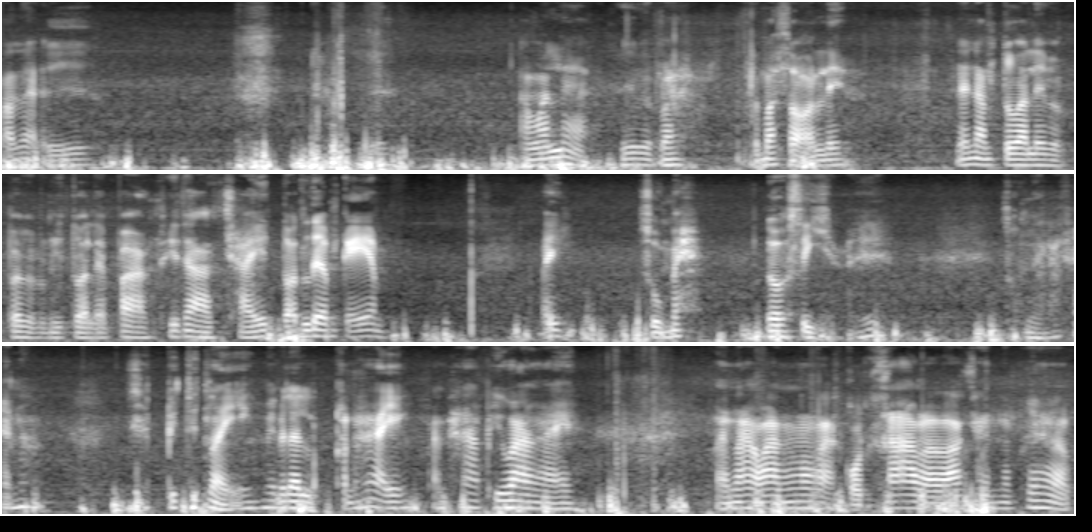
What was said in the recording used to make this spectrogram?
นั่นแหละเออเอาวันแหละคือแบบมาจะมาสอนเลย แนะนำตัวเลยแบบแบบมีตัวอะไรบ้างที่น่าใช้ตอนเริ่มเกมไปสุ่มไหมโลสี่เอ้ยสุ่มอย่างละกันเนะเช็ดปิดนิดหน่อยเองไม่เป็นไรหรอกพันห้าเองพันห้าพี่ว่าไงพันห้าว่างหลักกดข้ามแล้วละกันนะเพื่อแบบ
